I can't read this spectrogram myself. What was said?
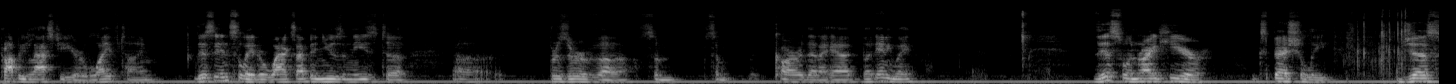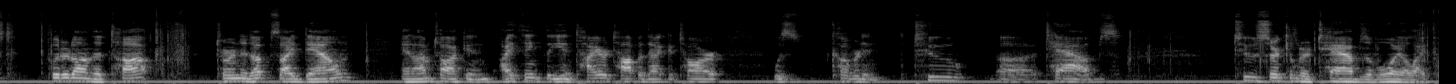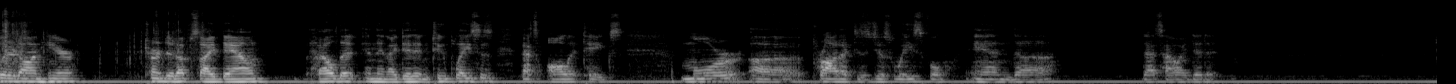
probably last you your lifetime. This insulator wax, I've been using these to uh, preserve uh, some some car that I had. But anyway, this one right here, especially, just put it on the top, turn it upside down, and I'm talking, I think the entire top of that guitar was covered in two uh, tabs, two circular tabs of oil. I put it on here, turned it upside down, held it, and then I did it in two places. That's all it takes. More uh, product is just wasteful, and uh, that's how I did it.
